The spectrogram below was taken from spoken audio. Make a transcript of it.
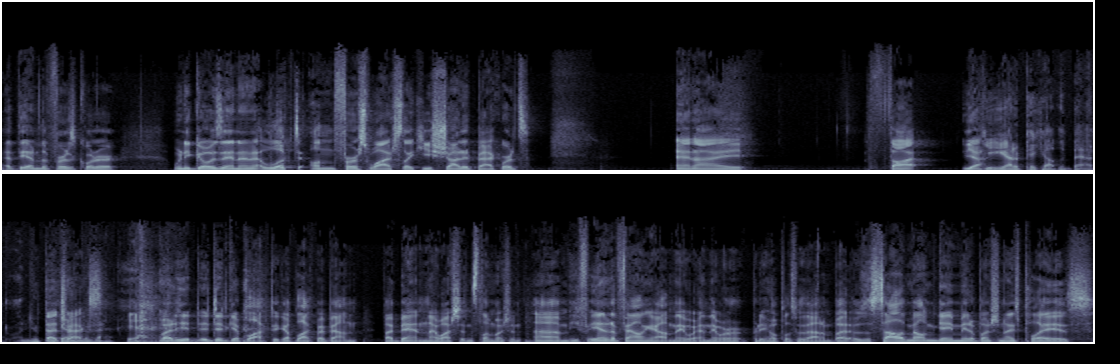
at the end of the first quarter when he goes in, and it looked on the first watch like he shot it backwards, and I thought, yeah, You got to pick out the bad one. You're that picking out the tracks. bad- Yeah. but it, it did get blocked. It got blocked by Banton. By Banton, I watched it in slow motion. Um, he, he ended up fouling out, and they were and they were pretty hopeless without him. But it was a solid Melton game. Made a bunch of nice plays.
